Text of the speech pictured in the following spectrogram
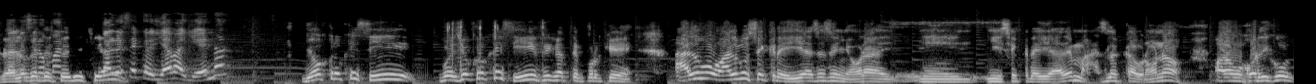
tal vez se creía ballena. Yo creo que sí, pues yo creo que sí, fíjate, porque algo, algo se creía esa señora y, se creía además la cabrona. a lo mejor dijo,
